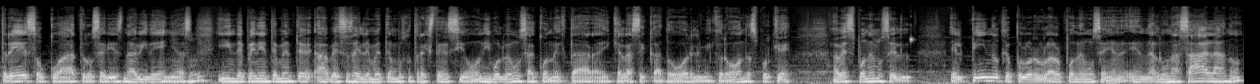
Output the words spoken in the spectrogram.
tres o cuatro series navideñas, independientemente, a veces ahí le metemos otra extensión y volvemos a conectar ahí que la secadora, el microondas, porque a veces ponemos el, el pino que por lo regular lo ponemos en, en alguna sala, ¿no?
